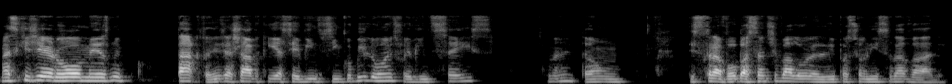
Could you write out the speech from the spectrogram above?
mas que gerou o mesmo impacto. A gente achava que ia ser 25 bilhões, foi 26, né? Então, destravou bastante valor ali para o acionista da Vale.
